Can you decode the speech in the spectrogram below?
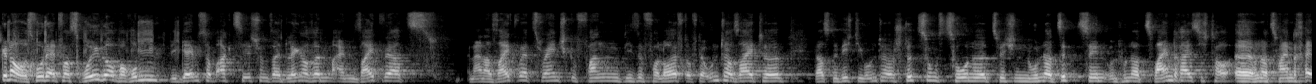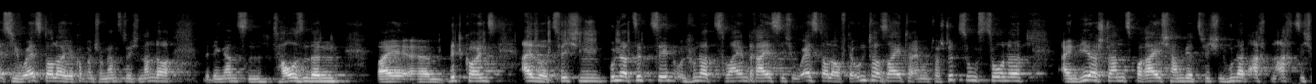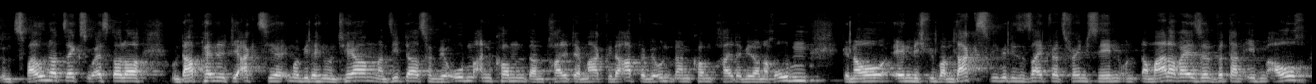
Genau, es wurde etwas ruhiger. Warum? Die GameStop-Aktie ist schon seit längerem einem seitwärts in einer Seitwärtsrange gefangen. Diese verläuft auf der Unterseite. Da ist eine wichtige Unterstützungszone zwischen 117 und 132, äh, 132 US-Dollar. Hier kommt man schon ganz durcheinander mit den ganzen Tausenden bei äh, Bitcoins. Also zwischen 117 und 132 US-Dollar auf der Unterseite eine Unterstützungszone. Ein Widerstandsbereich haben wir zwischen 188 und 206 US-Dollar. Und da pendelt die Aktie immer wieder hin und her. Man sieht das, wenn wir oben ankommen, dann prallt der Markt wieder ab. Wenn wir unten ankommen, prallt er wieder nach oben. Genau ähnlich wie beim DAX, wie wir diese Seitwärtsrange sehen. Und normalerweise wird dann eben auch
